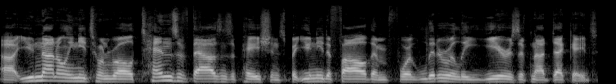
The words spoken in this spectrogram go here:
Uh, you not only need to enroll tens of thousands of patients, but you need to follow them for literally years, if not decades.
